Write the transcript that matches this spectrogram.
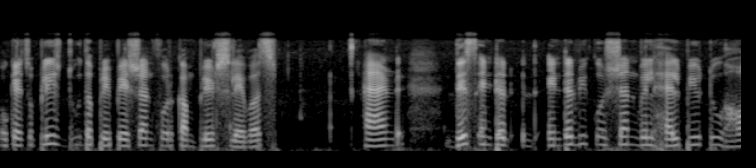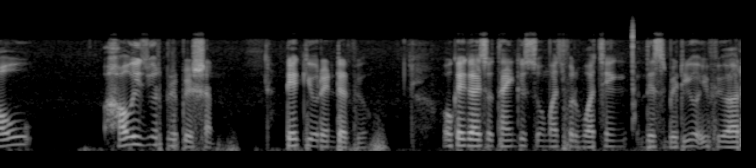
okay so please do the preparation for complete syllabus. And this inter interview question will help you to how how is your preparation? Take your interview. Okay guys so thank you so much for watching this video. If you are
